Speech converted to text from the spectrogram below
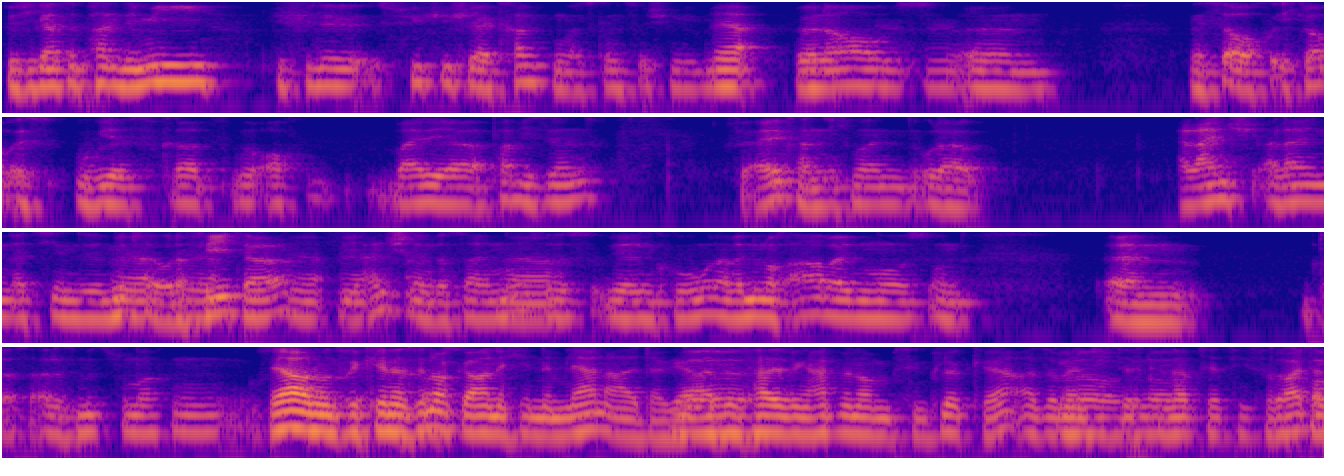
durch die ganze Pandemie, wie viele psychische Erkrankungen es inzwischen gibt. Ja. Burnouts. Ja, ja. Ähm, ist auch, ich glaube, wo wir jetzt gerade auch beide ja Papis sind, für Eltern, ich meine, oder allein, alleinerziehende Mütter Ja, oder ja, Väter, ja, wie ja. anstrengend das sein muss, Ja. während Corona, wenn du noch arbeiten musst und ähm, das alles mitzumachen. Ja, und unsere Kinder sind noch gar nicht in dem Lernalter. Gell? Ja, also ja. deswegen hatten wir noch ein bisschen Glück. Gell? Also wenn Genau, sich das genau. Gesamt jetzt nicht so das kommt ja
